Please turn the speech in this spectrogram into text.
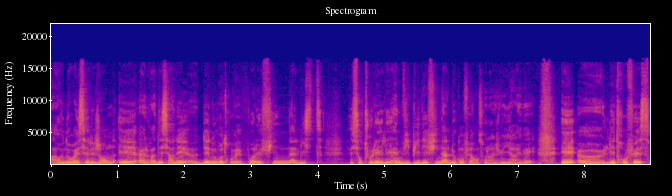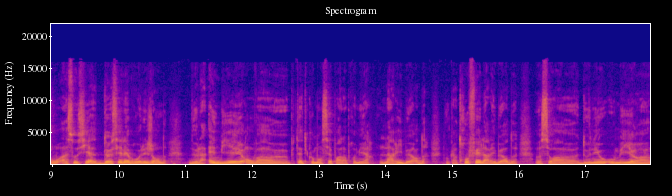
à honorer ces légendes et elle va décerner des nouveaux trophées pour les finalistes et surtout les, MVP des finales de conférence. Voilà, je vais y arriver. Et euh, les trophées sont associés à deux célèbres légendes de la NBA. On va euh, peut-être commencer par la première, Larry Bird. Donc un trophée Larry Bird euh, sera donné au, meilleur,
